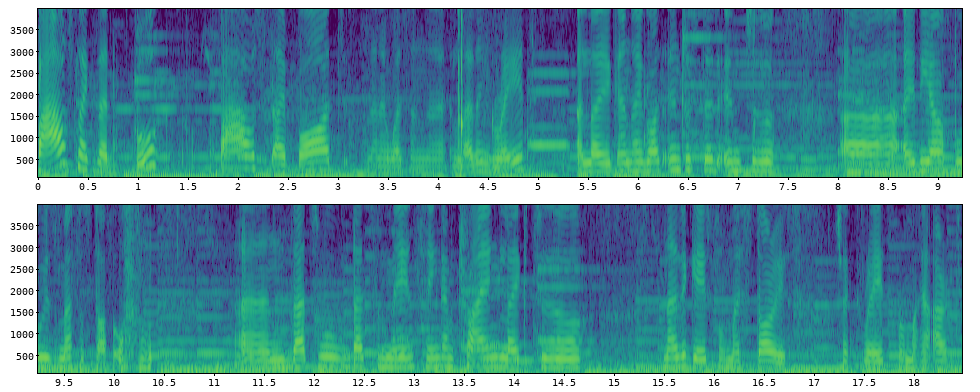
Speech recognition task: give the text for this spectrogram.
Faust, like that book, Faust I bought when I was in uh, 11th grade. And, like, and I got interested into uh, idea who is Mephistopheles. and that's, what, that's the main thing I'm trying like to navigate for my stories, which I create for my art.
